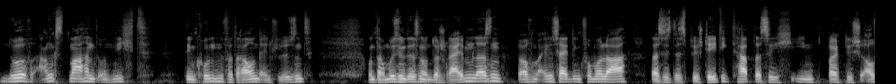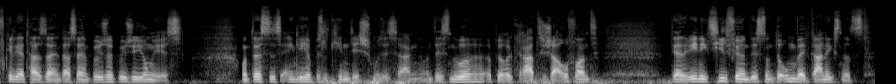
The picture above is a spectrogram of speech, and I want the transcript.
nur angstmachend und nicht dem Kunden Vertrauen einflößend. Und da muss ich das noch unterschreiben lassen auf dem einseitigen Formular, dass ich das bestätigt habe, dass ich ihn praktisch aufgeklärt habe, dass er ein böser, böser Junge ist. Und das ist eigentlich ein bisschen kindisch, muss ich sagen. Und das ist nur ein bürokratischer Aufwand, der wenig zielführend ist und der Umwelt gar nichts nutzt.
